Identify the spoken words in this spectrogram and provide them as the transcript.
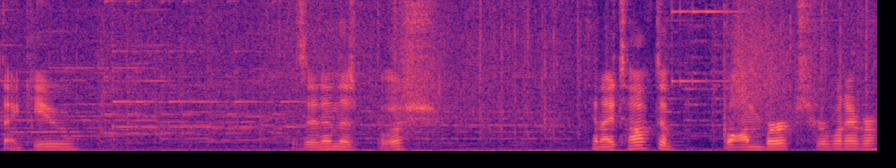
Thank you. Is it in this bush? Can I talk to Bombert or whatever?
